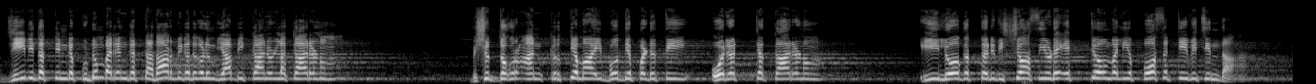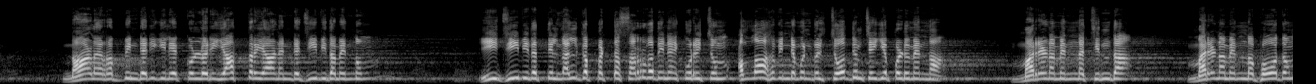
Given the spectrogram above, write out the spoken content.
ജീവിതത്തിന്റെ കുടുംബരംഗത്ത് അധാർമികതകളും വ്യാപിക്കാനുള്ള കാരണം? വിശുദ്ധ ഖുർആൻ കൃത്യമായി ബോധ്യപ്പെടുത്തി ഒരൊറ്റ കാരണം. ഈ ലോകത്തൊരു വിശ്വാസിയുടെ ഏറ്റവും വലിയ പോസിറ്റീവ് ചിന്ത നാളെ റബ്ബിന്റെ അരികിലേക്കുള്ളൊരു യാത്രയാണ് എന്റെ ജീവിതമെന്നും ഈ ജീവിതത്തിൽ നൽകപ്പെട്ട സർവതിനെക്കുറിച്ചും കുറിച്ചും അള്ളാഹുവിന്റെ മുൻപിൽ ചോദ്യം ചെയ്യപ്പെടുമെന്ന മരണമെന്ന ചിന്ത മരണമെന്ന ബോധം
